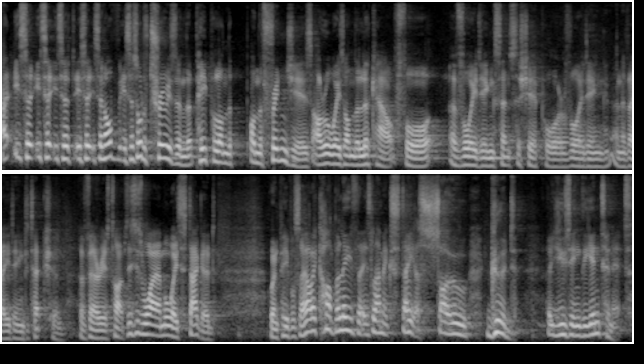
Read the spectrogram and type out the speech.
it's, a, sort of truism that people on the, on the fringes are always on the lookout for avoiding censorship or avoiding and evading detection of various types. This is why I'm always staggered when people say, Oh, I can't believe that Islamic State are so good at using the internet.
